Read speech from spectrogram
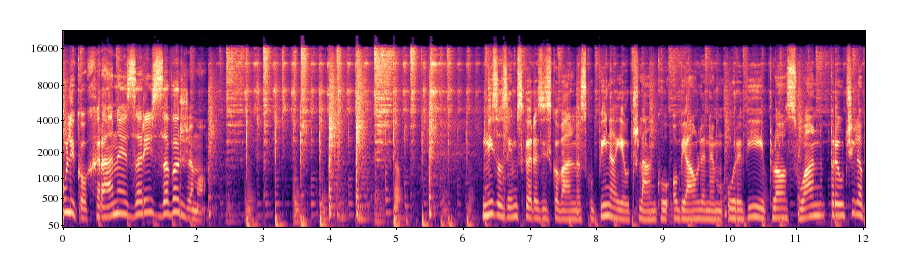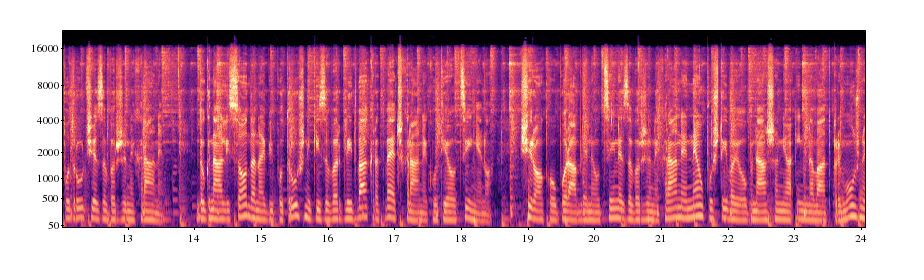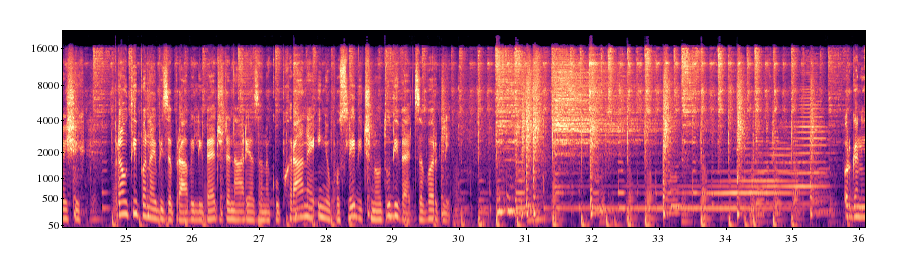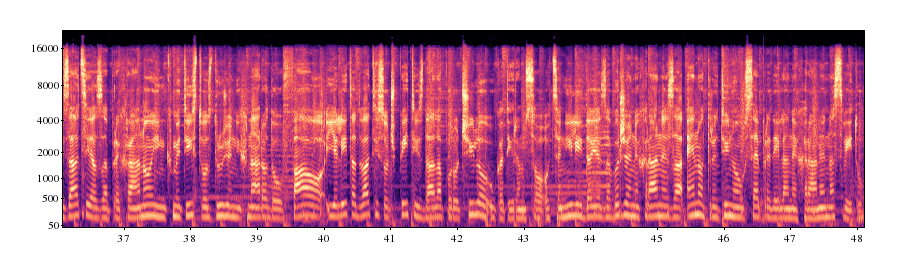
Koliko hrane zares zavržemo? Nizozemska raziskovalna skupina je v članku objavljenem v reviji PLOS ONE preučila področje zavržene hrane. Dognali so, da naj bi potrošniki zavrgli dvakrat več hrane, kot je ocenjeno. Široko uporabljene ocene zavržene hrane ne upoštevajo obnašanja in navad premožnejših, prav ti pa naj bi zapravili več denarja za nakup hrane in jo posledično tudi več zavrgli. Organizacija za prehrano in kmetijstvo Združenih narodov FAO je leta 2005 izdala poročilo, v katerem so ocenili, da je zavržene hrane za eno tretjino vse predelane hrane na svetu.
